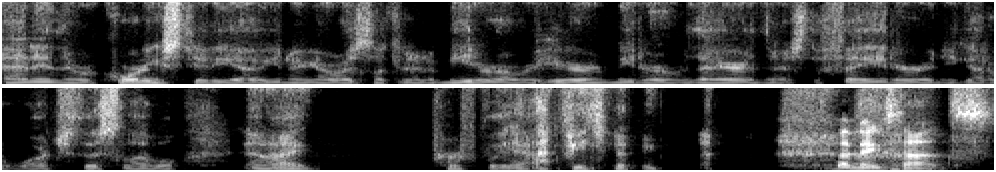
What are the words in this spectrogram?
And in the recording studio, you know, you're always looking at a meter over here and meter over there, and there's the fader, and you got to watch this level. And I perfectly happy doing that. That makes sense.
